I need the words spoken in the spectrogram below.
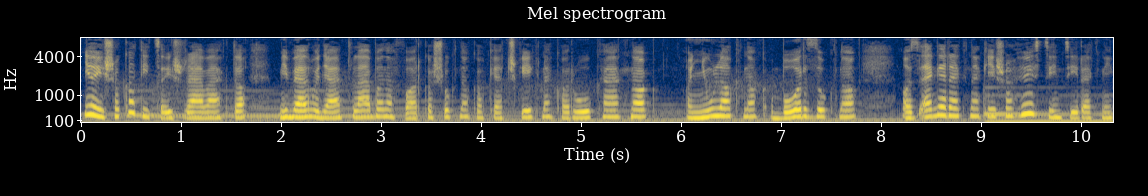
Ja, és a katica is rávágta, mivel hogy általában a farkasoknak, a kecskéknek, a rókáknak, a nyulaknak, a borzoknak, az egereknek és a hőszincéreknek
